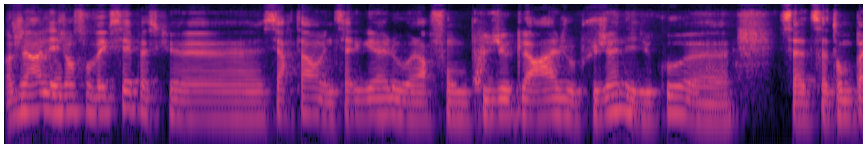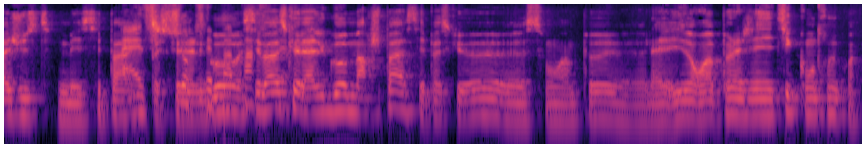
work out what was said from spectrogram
En général, les gens sont vexés parce que euh, certains ont une sale gueule ou alors font plus vieux que leur âge ou plus jeunes et du coup euh, ça, ça tombe pas juste. Mais c'est pas, parce que l'algo, c'est pas, parce que l'algo marche pas, c'est parce que eux sont un peu, euh, ils ont un peu la génétique contre eux quoi.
